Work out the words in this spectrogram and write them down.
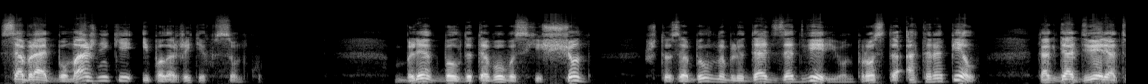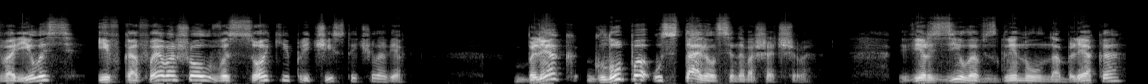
собрать бумажники и положить их в сумку. Блек был до того восхищен, что забыл наблюдать за дверью. Он просто оторопел, когда дверь отворилась, и в кафе вошел высокий, плечистый человек. Блек глупо уставился на вошедшего. Верзила взглянул на Блека,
